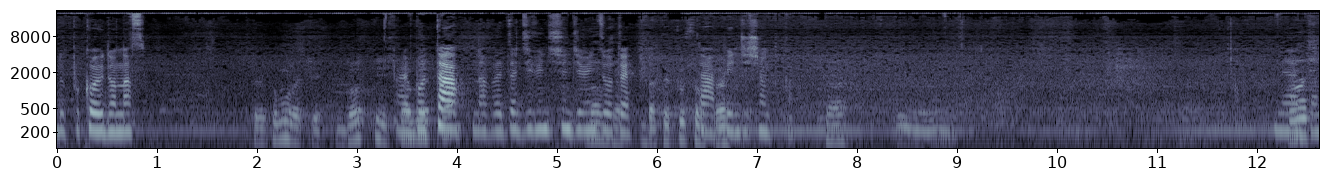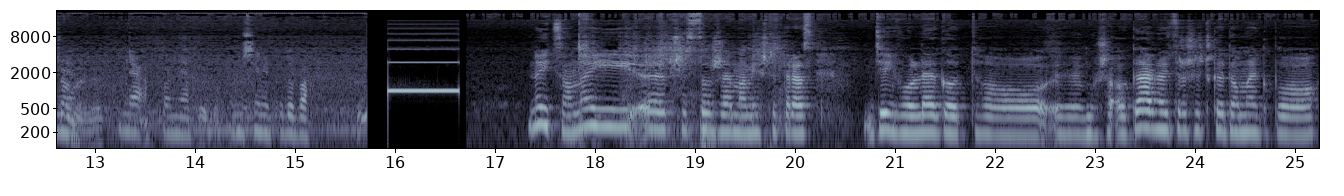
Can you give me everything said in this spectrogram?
Do pokoju do nas. Tylko mówię ci, dotknij sobie. Albo ta, nawet za 99 Dobrze. zł. Takie tu są Ta, te. 50. te. Nie, No to nie. nie? To nie. To mi się nie podoba. No i co? No i y, przez to, że mam jeszcze teraz dzień wolnego, to y, muszę ogarnąć troszeczkę domek, bo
